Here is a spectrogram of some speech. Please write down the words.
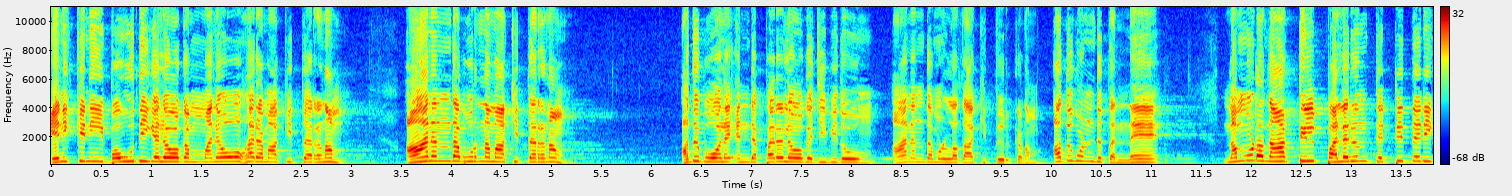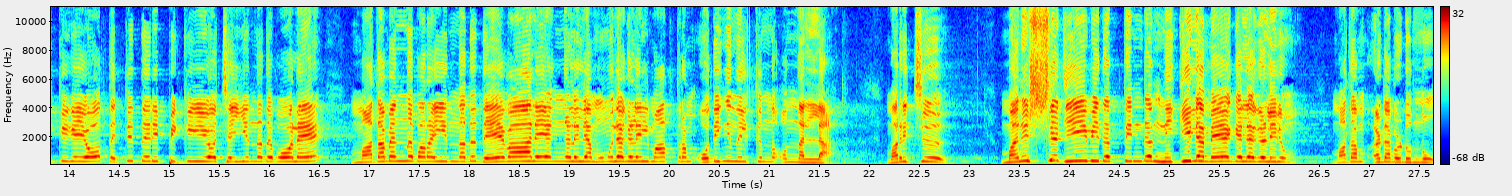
എനിക്ക് നീ ഭൗതിക ലോകം മനോഹരമാക്കി തരണം ആനന്ദപൂർണമാക്കി തരണം അതുപോലെ എന്റെ പരലോക ജീവിതവും ആനന്ദമുള്ളതാക്കി തീർക്കണം. അതുകൊണ്ട് തന്നെ നമ്മുടെ നാട്ടിൽ പലരും തെറ്റിദ്ധരിക്കുകയോ തെറ്റിദ്ധരിപ്പിക്കുകയോ ചെയ്യുന്നത് പോലെ മതമെന്ന് പറയുന്നത് ദേവാലയങ്ങളിലെ മൂലകളിൽ മാത്രം ഒതുങ്ങി നിൽക്കുന്ന ഒന്നല്ല. മറിച്ച് മനുഷ്യ ജീവിതത്തിന്റെ നിഖില മേഖലകളിലും മതം ഇടപെടുന്നു.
